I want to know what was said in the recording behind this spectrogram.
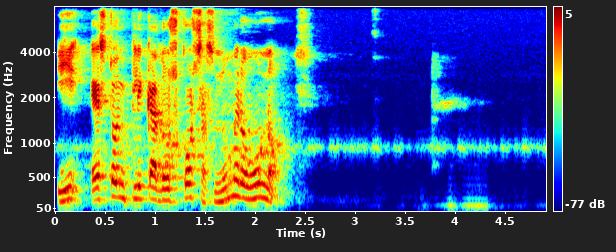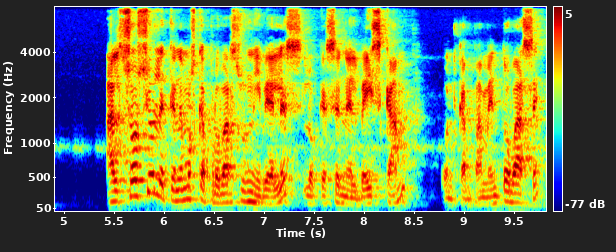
Y esto implica dos cosas. Número uno, al socio le tenemos que aprobar sus niveles, lo que es en el base camp o el campamento base.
